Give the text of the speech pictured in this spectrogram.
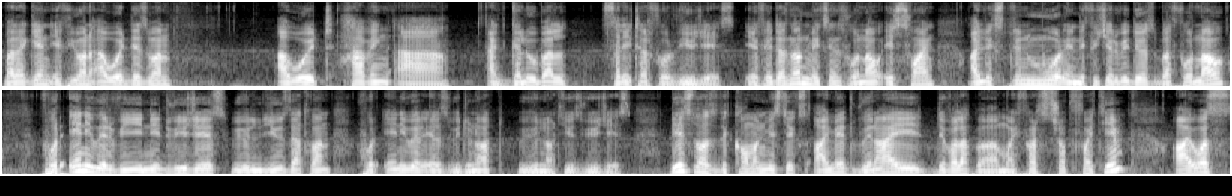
But again if you want to avoid this one avoid having a, a global selector for Vue.js if it does not make sense for now it's fine. I'll explain more in the future videos but for now for anywhere we need Vue.js we will use that one. For anywhere else we do not we will not use Vue.js this was the common mistakes I made when I developed uh, my first Shopify theme. I was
